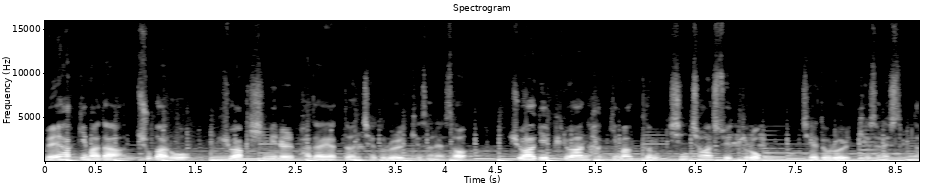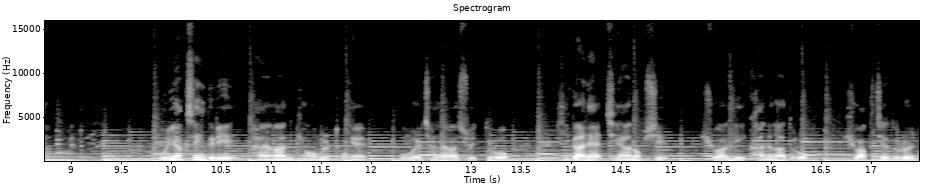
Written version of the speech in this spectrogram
매 학기마다 추가로 휴학 심의를 받아야 했던 제도를 개선해서 휴학이 필요한 학기만큼 신청할 수 있도록 제도를 개선했습니다. 우리 학생들이 다양한 경험을 통해 꿈을 찾아갈 수 있도록 기간에 제한 없이 휴학이 가능하도록 휴학 제도를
